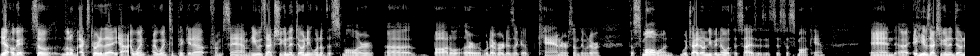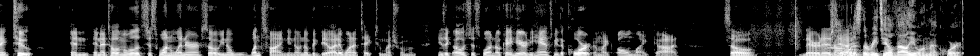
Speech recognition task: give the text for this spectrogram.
Yeah. Okay. So little backstory to that. Yeah, I went. I went to pick it up from Sam. He was actually going to donate one of the smaller uh, bottle or whatever it is, like a can or something, whatever. The small one, which I don't even know what the size is. It's just a small can. And uh, he was actually going to donate two. And and I told him, well, it's just one winner, so you know one's fine. You know, no big deal. I didn't want to take too much from him. He's like, oh, it's just one. Okay, here, and he hands me the quart. I'm like, oh my god. So there it is. John, yeah, what is the retail value on that quart?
